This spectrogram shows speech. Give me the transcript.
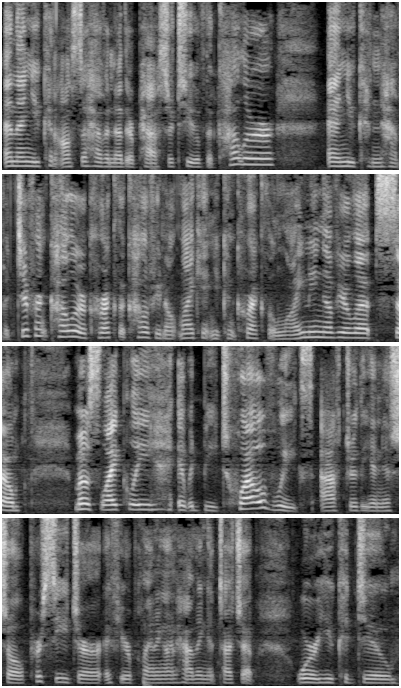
And then you can also have another pass or two of the color and you can have a different color or correct the color if you don't like it and you can correct the lining of your lips. So most likely it would be 12 weeks after the initial procedure if you're planning on having a touch up where you could do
